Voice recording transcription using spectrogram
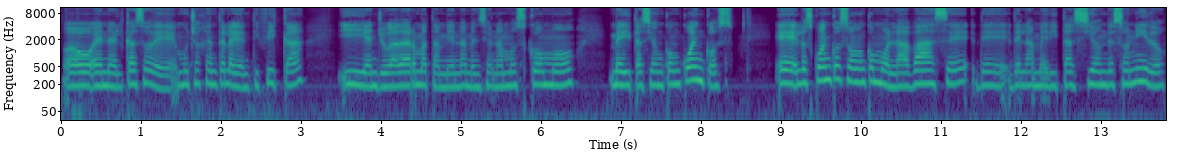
o en el caso de mucha gente la identifica, y en Yuga Dharma también la mencionamos como meditación con cuencos. Eh, los cuencos son como la base de, de, la meditación de sonido,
